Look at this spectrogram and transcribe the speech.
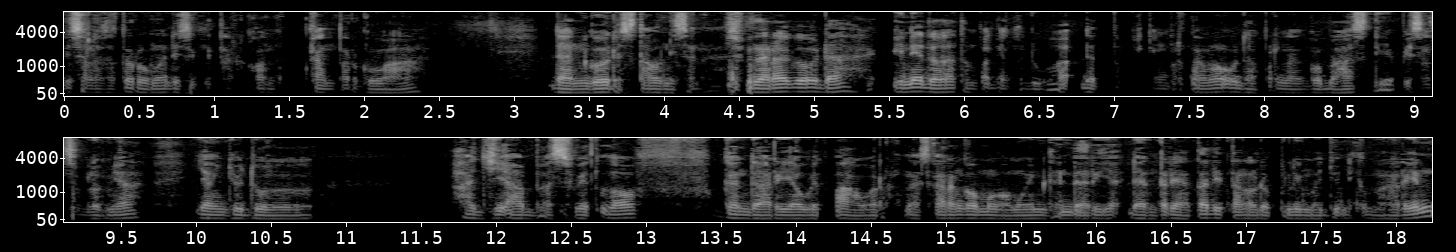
di salah satu rumah di sekitar kantor gue dan gue udah setahun di sana. Sebenarnya gue udah ini adalah tempat yang kedua dan tempat yang pertama udah pernah gue bahas di episode sebelumnya yang judul Haji Abbas with Love Gandaria with Power. Nah sekarang gue mau ngomongin Gandaria. Dan ternyata di tanggal 25 Juni kemarin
